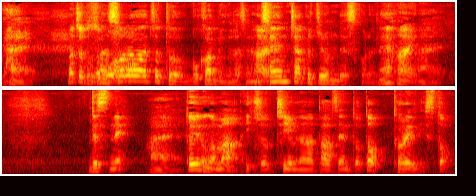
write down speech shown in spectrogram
はい。まあ、ちょっとそこは、まあそれはちょっとご勘弁くださいね、はい。先着順ですこれね。はい。はい、ですね。はい。というのがまあ一応チーム7%とトレディスト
